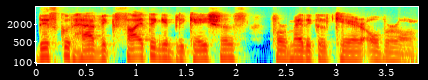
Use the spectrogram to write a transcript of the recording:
This could have exciting implications for medical care overall.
